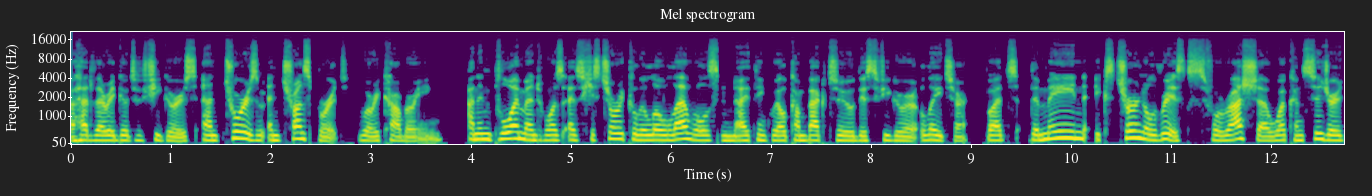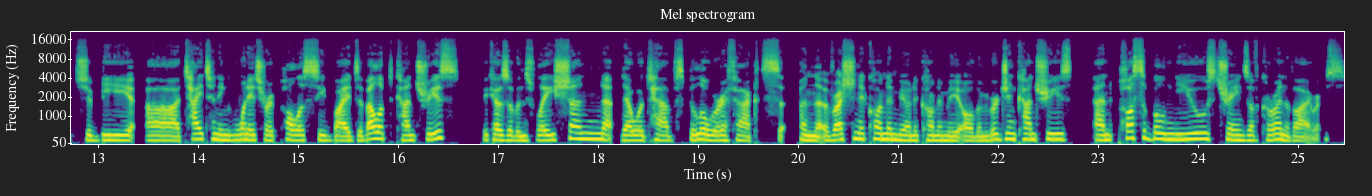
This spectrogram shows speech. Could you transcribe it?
had very good figures, and tourism and transport were recovering unemployment was at historically low levels. And I think we'll come back to this figure later. But the main external risks for Russia were considered to be uh, tightening monetary policy by developed countries. Because of inflation, that would have spillover effects on the Russian economy, on economy of emerging countries, and possible new strains of coronavirus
